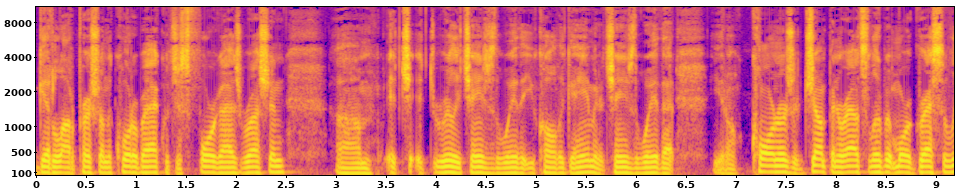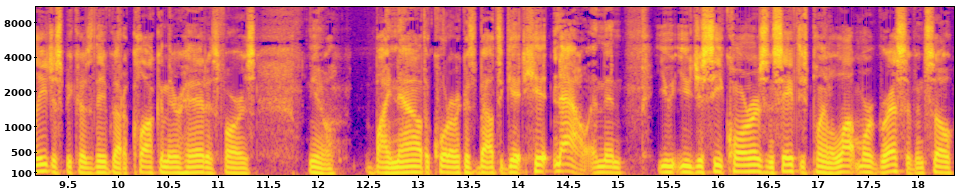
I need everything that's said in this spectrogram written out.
get a lot of pressure on the quarterback with just four guys rushing. Um, it, it really changes the way that you call the game, and it changes the way that you know corners are jumping routes a little bit more aggressively, just because they've got a clock in their head as far as you know by now the quarterback is about to get hit now, and then you, you just see corners and safeties playing a lot more aggressive. And so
